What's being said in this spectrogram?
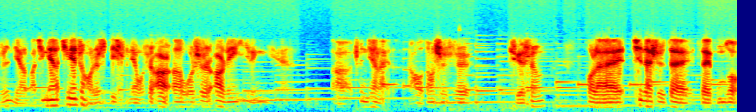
十年了吧，今年今年正好是第十年，我是二呃我是二零一零年呃春天来的，然后当时是学生，后来现在是在在工作，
